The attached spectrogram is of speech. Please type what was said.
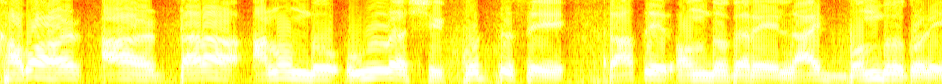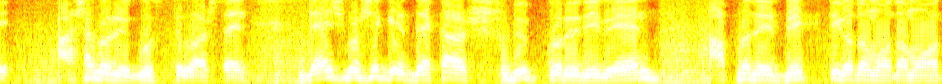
খাবার, আর তারা আনন্দ উল্লাসে করতেছে রাতের অন্ধকারে লাইট বন্ধ করে। আশা করি বুঝতে পারছেন। দেশবাসীকে দেখার সুযোগ করে দিবেন। আপনাদের ব্যক্তিগত মতামত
